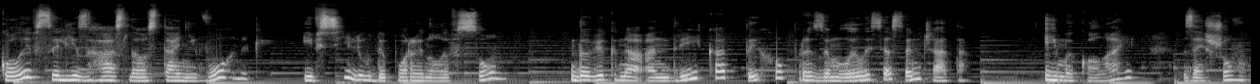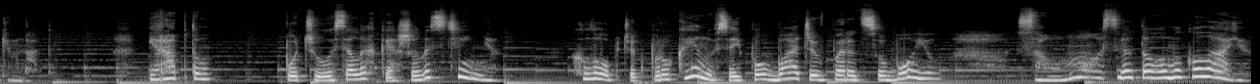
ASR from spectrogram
Коли в селі згасли останні вогники, і всі люди поринули в сон, до вікна Андрійка тихо приземлилися санчата, і Миколай зайшов у кімнату. І раптом почулося легке шелестіння. Хлопчик прокинувся і побачив перед собою самого святого Миколая.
